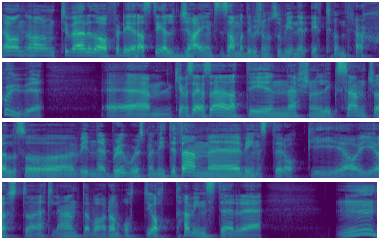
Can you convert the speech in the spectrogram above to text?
ja, nu har de tyvärr idag för deras del Giants i samma division som vinner 107. Eh, kan vi säga så här att i National League Central så vinner Brewers med 95 eh, vinster och i, ja, i öst och Atlanta vad har de 88 vinster. Mm.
